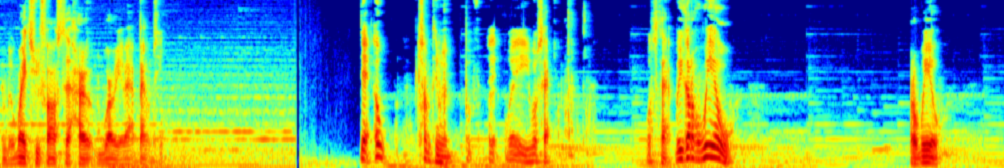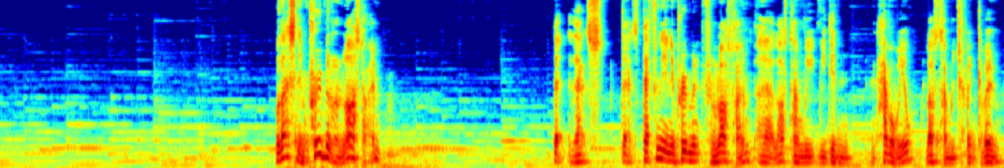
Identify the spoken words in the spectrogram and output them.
And we're way too fast to worry about bouncing. Yeah, oh, something went... Wait, what's that? What's that? We got a wheel! Got a wheel. Well, that's an improvement on last time that, that's that's definitely an improvement from last time. Uh, last time we, we didn't have a wheel. Last time we just went kaboom.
